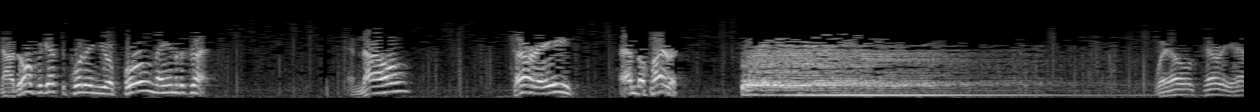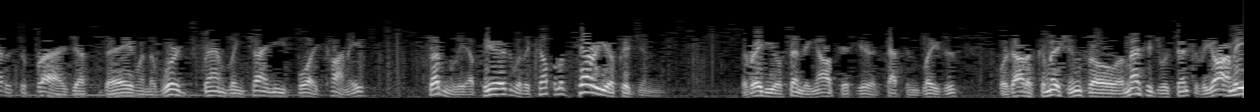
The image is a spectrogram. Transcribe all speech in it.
Now, don't forget to put in your full name and address. And now, Terry and the Pirate. Well, Terry had a surprise yesterday when the word scrambling Chinese boy Connie suddenly appeared with a couple of carrier pigeons. The radio sending outfit here at Captain Blazes was out of commission, so a message was sent to the Army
